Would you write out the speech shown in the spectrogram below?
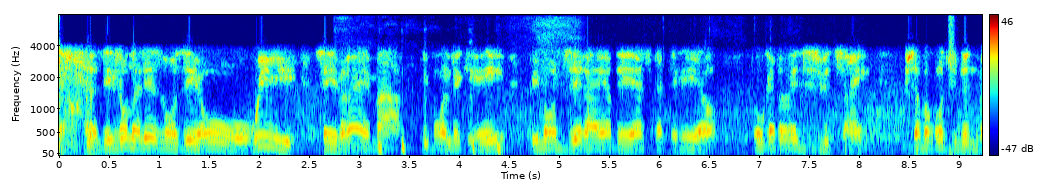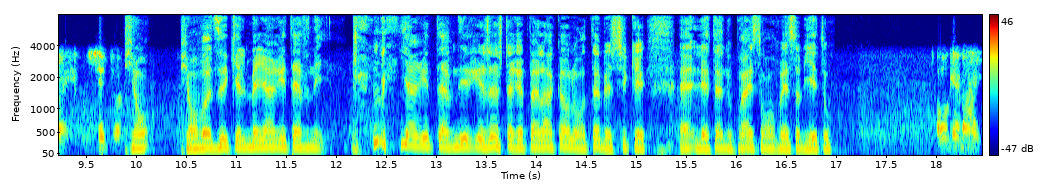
les journalistes vont dire Oh oui, c'est vrai, Marc. Ils vont l'écrire, puis ils vont le dire à RDS et à TVA au 98.5, puis ça va continuer de même. C'est tout. Puis on, puis on va dire que le meilleur est à venir. le meilleur est à venir. Réjean, je t'aurais parlé encore longtemps, mais je sais que euh, le temps nous presse. On va faire ça bientôt. OK, bye.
